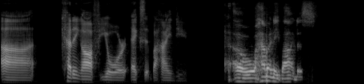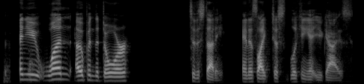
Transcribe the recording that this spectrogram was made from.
uh, cutting off your exit behind you. Oh, how many behind us? And you one open the door to the study and is like just looking at you guys,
